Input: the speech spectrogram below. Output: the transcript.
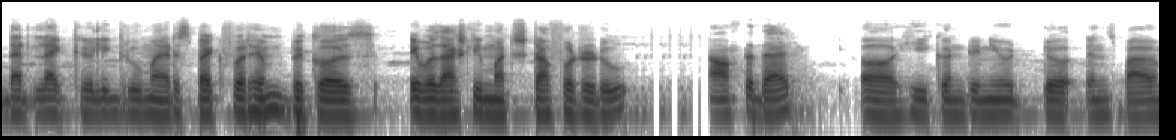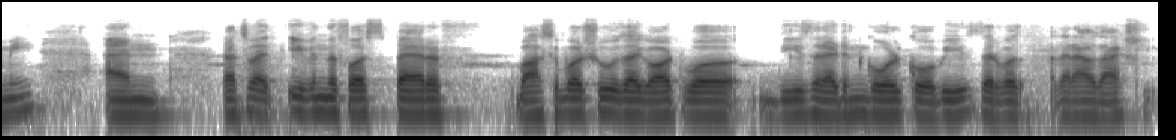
that like really grew my respect for him because it was actually much tougher to do. After that, uh, he continued to inspire me, and that's why even the first pair of basketball shoes I got were these red and gold Kobe's that was that I was actually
